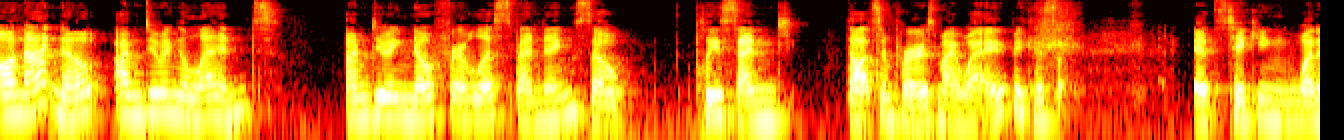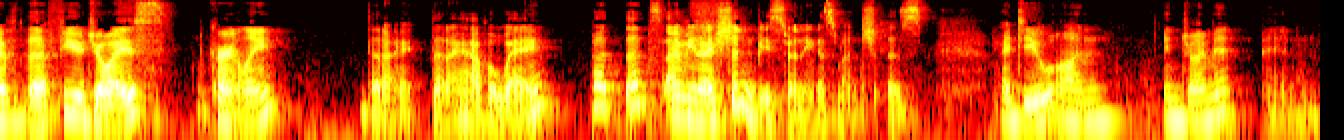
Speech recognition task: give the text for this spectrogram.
On that note, I'm doing a Lent. I'm doing no frivolous spending, so please send thoughts and prayers my way because it's taking one of the few joys currently that I that I have away. But that's I mean I shouldn't be spending as much as I do on enjoyment and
